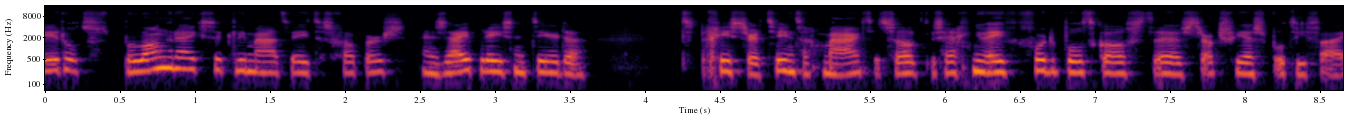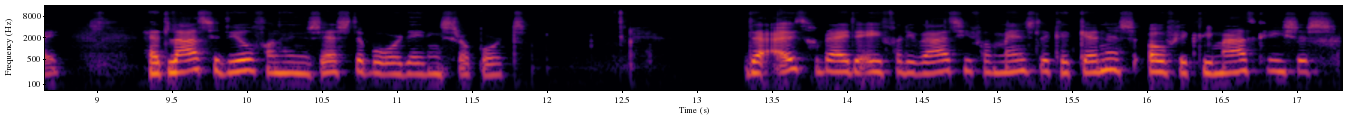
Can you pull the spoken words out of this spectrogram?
werelds belangrijkste klimaatwetenschappers en zij presenteerden gisteren 20 maart, dat zeg ik nu even voor de podcast uh, straks via Spotify, het laatste deel van hun zesde beoordelingsrapport. De uitgebreide evaluatie van menselijke kennis over de klimaatcrisis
